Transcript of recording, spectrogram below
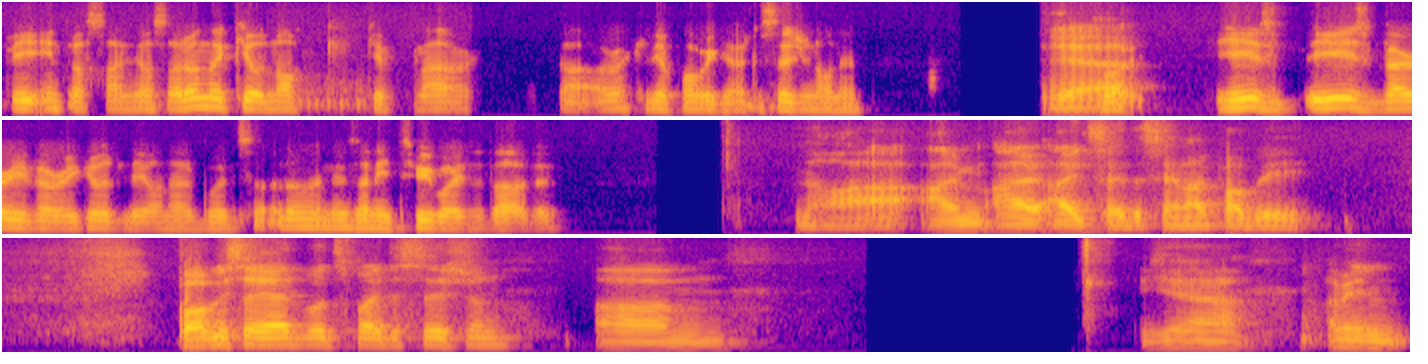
beating Dos Anjos. I don't think he'll knock him out. I reckon he'll probably get a decision on him. yeah. But he is he is very very good, Leon Edwards. I don't think there's any two ways about it. No, I, I'm. I, I'd say the same. I'd probably probably say Edwards by decision. Um, yeah, I mean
